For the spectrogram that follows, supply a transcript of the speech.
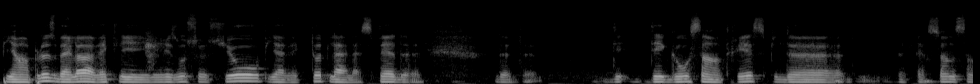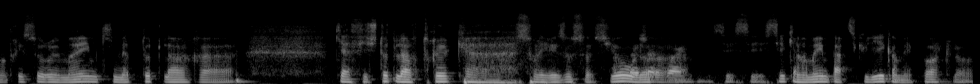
Puis en plus, ben là, avec les, réseaux sociaux, puis avec tout l'aspect de, d'égocentrisme, puis de, personnes centrées sur eux-mêmes qui mettent toute leur... Euh, qui affichent tous leurs trucs euh, sur les réseaux sociaux. C'est quand même particulier comme époque. Là.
